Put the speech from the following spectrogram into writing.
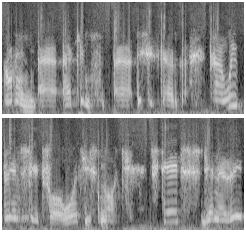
good morning, uh, Akim. Uh, this is Karuka. Can we blame state for what is not? States generate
